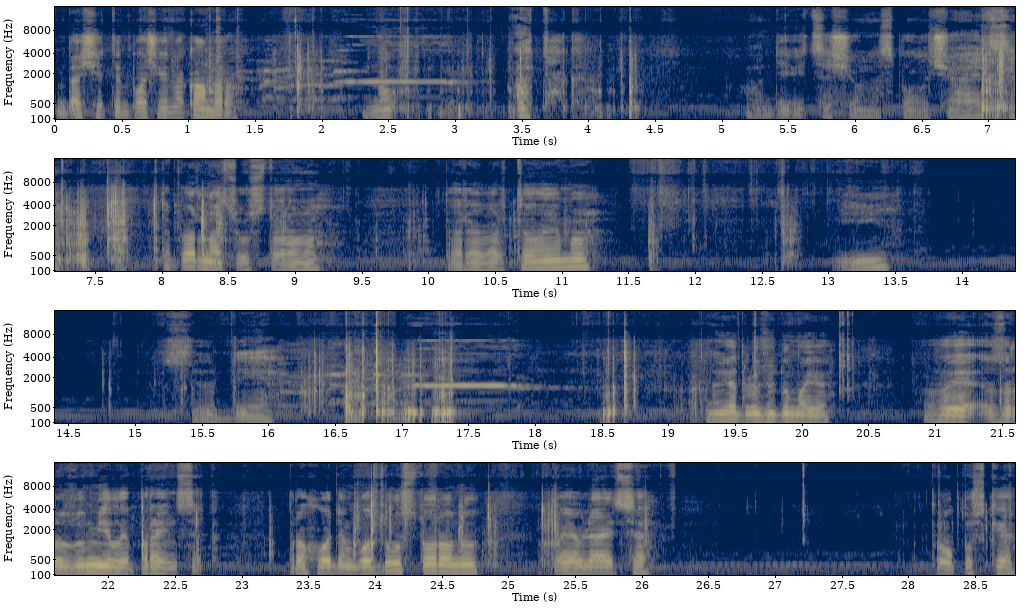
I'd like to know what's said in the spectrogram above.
да ще тим паче і на камеру. Ну, а так. От дивіться, що у нас виходить. Тепер на цю сторону перевертаємо і сюди. Ну, я, друзі, думаю, ви зрозуміли принцип. Проходимо в одну сторону, появляються пропуски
